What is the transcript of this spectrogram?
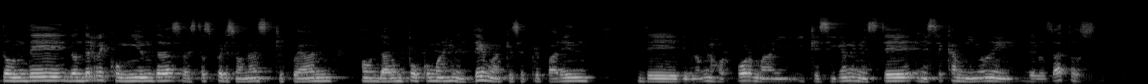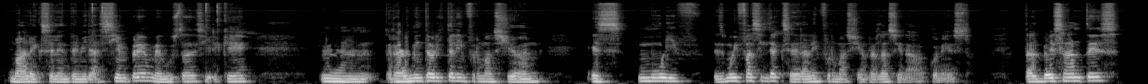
¿dónde, ¿dónde recomiendas a estas personas que puedan ahondar un poco más en el tema, que se preparen de, de una mejor forma y, que sigan en este, en este camino de, de, los datos? Vale, excelente. Mira, siempre me gusta decir que mmm, realmente ahorita la información es muy, es muy fácil de acceder a la información relacionada con esto. Tal vez antes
